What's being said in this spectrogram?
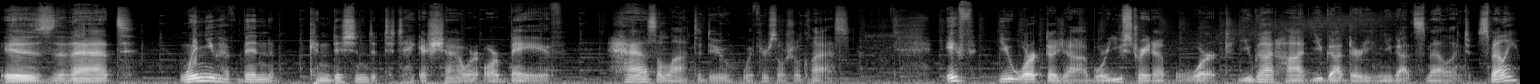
is that when you have been conditioned to take a shower or bathe, has a lot to do with your social class. If you worked a job where you straight up worked, you got hot, you got dirty, and you got smelly, smelly,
